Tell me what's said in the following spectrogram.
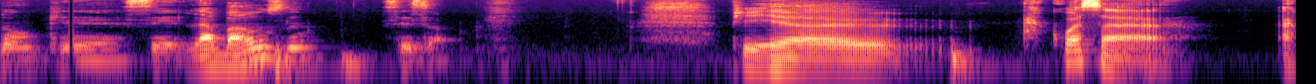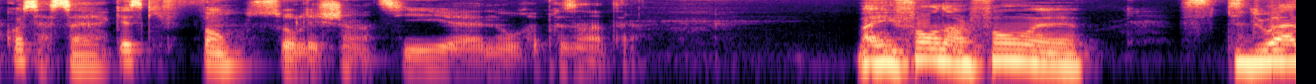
Donc euh, c'est la base, c'est ça. Puis euh, à quoi ça à quoi ça sert? Qu'est-ce qu'ils font sur les chantiers nos représentants? Ben ils font dans le fond ce qui doit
